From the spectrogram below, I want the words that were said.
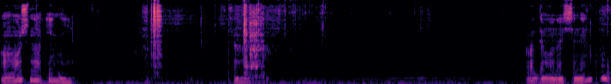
А можна і ні. Так. Кладемо насінинку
